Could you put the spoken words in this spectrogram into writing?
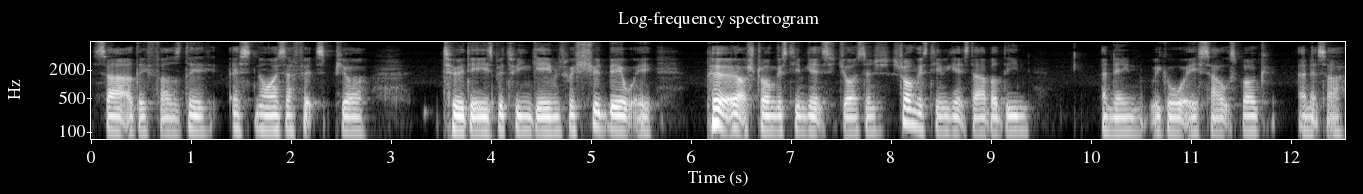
Saturday, Thursday. It's not as if it's pure two days between games. We should be able to put out our strongest team against Johnstone, strongest team against Aberdeen, and then we go to Salzburg, and it's a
